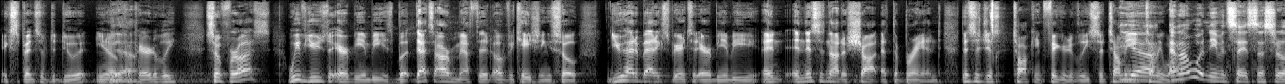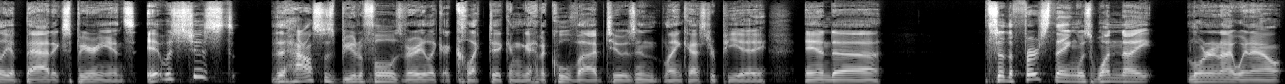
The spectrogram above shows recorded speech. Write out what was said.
expensive to do it. You know, Yeah. comparatively. So for us, we've used the Airbnbs, but that's our method of vacationing. So you had a bad experience at Airbnb, and and this is not a shot at the brand. This is just talking figuratively. So tell me, yeah, tell me why. and I wouldn't even say it's necessarily a bad experience. It was just the house was beautiful. It was very like eclectic and it had a cool vibe too. It was in Lancaster, PA, and uh, so the first thing was one night Lauren and I went out,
